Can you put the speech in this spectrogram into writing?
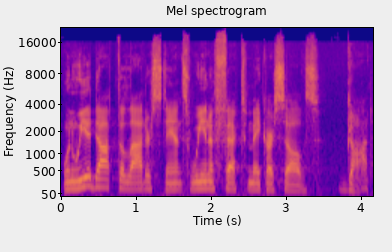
When we adopt the latter stance, we in effect make ourselves God.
